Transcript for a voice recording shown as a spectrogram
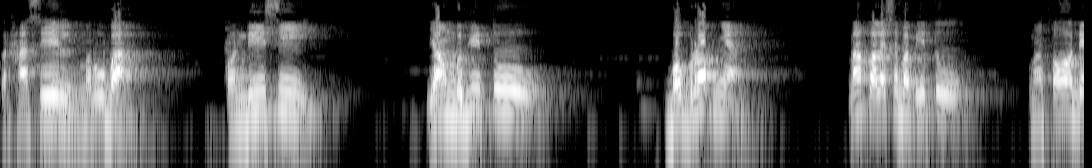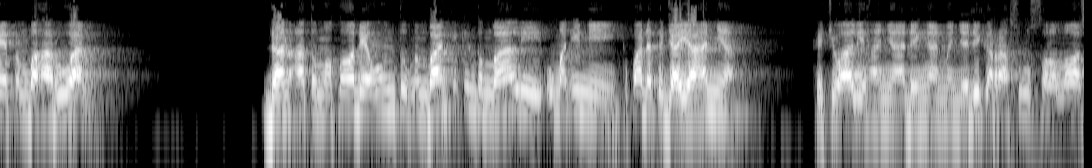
berhasil merubah kondisi yang begitu bobroknya. Maka oleh sebab itu, metode pembaharuan dan atau metode untuk membangkitkan kembali umat ini kepada kejayaannya kecuali hanya dengan menjadikan Rasul Shallallahu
